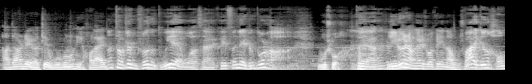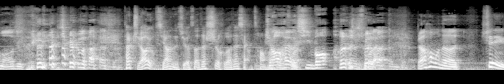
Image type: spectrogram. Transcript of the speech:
啊。当然，这个这五个共生体后来那照这么说，那毒液，哇塞，可以分裂成多少啊？无数，对啊，理论上可以说分裂到无数。拔一根毫毛就可以，是吧？他只要有相应的角色，他适合他想操，只要还有细胞 出来。然后呢，这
